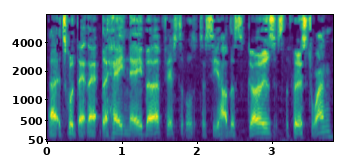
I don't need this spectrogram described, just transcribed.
Uh, it's called the, the, the Hey Neighbor Festival to see how this goes. It's the first one.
